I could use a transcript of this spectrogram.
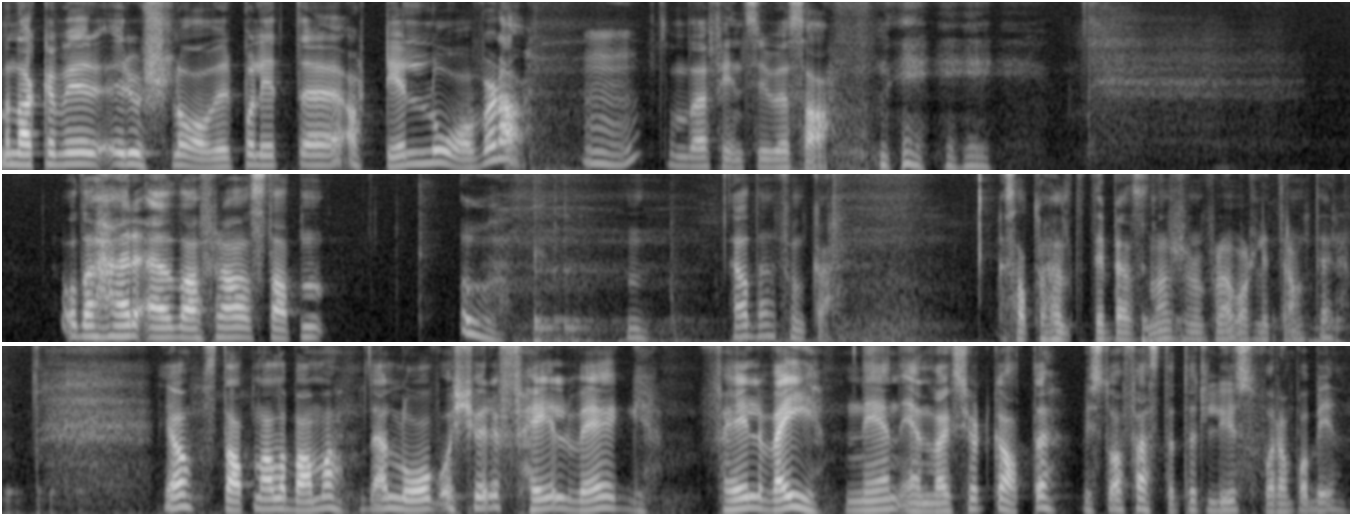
Men da kan vi rusle over på litt uh, artige lover, da. Mm. Som det fins i USA. Og det her er da fra staten oh. hm. Ja, det funka. Jeg satt og holdt til PC-en her, for det ble litt trangt her. Ja, staten Alabama. Det er lov å kjøre feil vei, feil vei ned en enveiskjørt gate hvis du har festet et lys foran på bilen.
